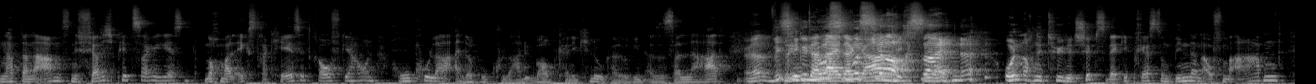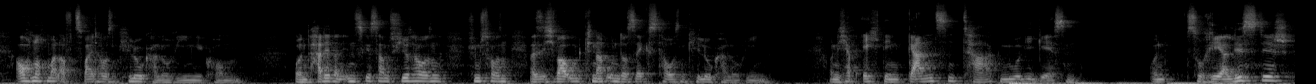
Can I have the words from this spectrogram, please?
Und habe dann abends eine Fertigpizza gegessen, nochmal extra Käse draufgehauen, Rucola, Alter, Rucola hat überhaupt keine Kilokalorien, also Salat. Ja, ein bisschen Bringt da Genuss leider muss gar ja auch mehr. sein, ne? Und noch eine Tüte Chips weggepresst und bin dann auf dem Abend auch nochmal auf 2000 Kilokalorien gekommen. Und hatte dann insgesamt 4000, 5000, also ich war knapp unter 6000 Kilokalorien. Und ich habe echt den ganzen Tag nur gegessen. Und so realistisch,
